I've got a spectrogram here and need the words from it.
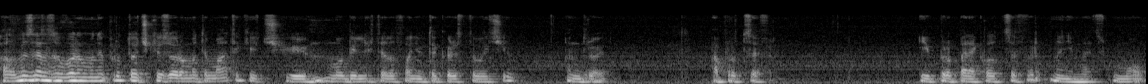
Але ми зараз говоримо не про точки зору математики чи мобільних телефонів та користувачів Android, а про цифри. І про переклад цифр на німецьку мову.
